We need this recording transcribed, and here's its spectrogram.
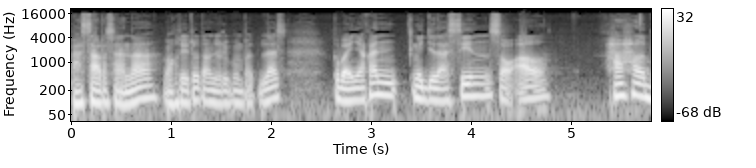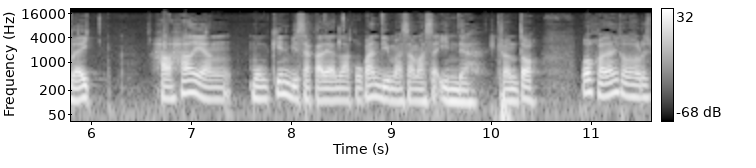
pasar sana waktu itu tahun 2014 kebanyakan ngejelasin soal hal-hal baik, hal-hal yang mungkin bisa kalian lakukan di masa-masa indah. Contoh, wah kalian kalau harus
